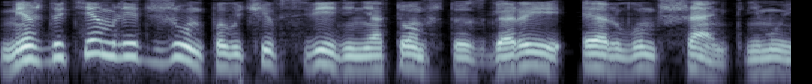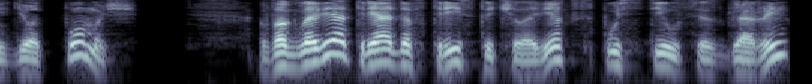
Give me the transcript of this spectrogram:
Между тем Ли Джун, получив сведения о том, что с горы Эр-Луншань к нему идет помощь, во главе отряда в 300 человек спустился с горы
